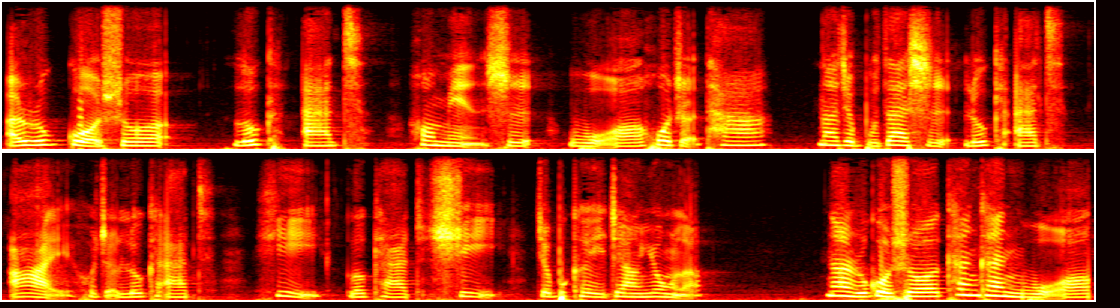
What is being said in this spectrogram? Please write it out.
而如果说 look at 后面是我或者他，那就不再是 look at I 或者 look at he，look at she 就不可以这样用了。那如果说看看我，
